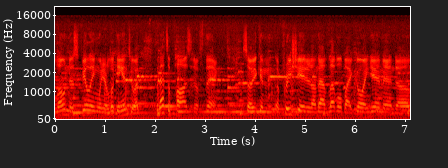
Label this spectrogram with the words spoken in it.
aloneness feeling when you're looking into it. But that's a positive thing. So you can appreciate it on that level by going in and um,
